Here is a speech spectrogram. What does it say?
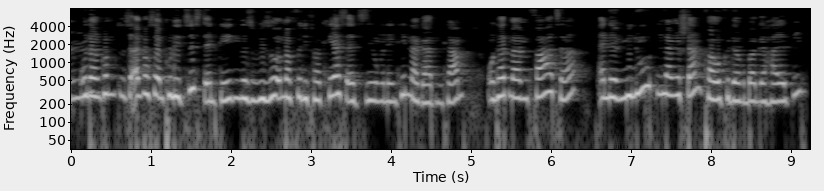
Mhm. Und dann kommt uns einfach so ein Polizist entgegen, der sowieso immer für die Verkehrserziehung in den Kindergarten kam und hat meinem Vater eine minutenlange Standpauke darüber gehalten,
